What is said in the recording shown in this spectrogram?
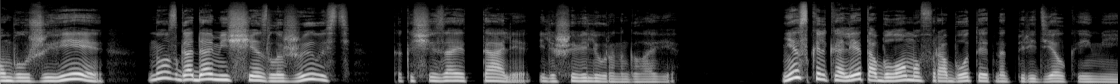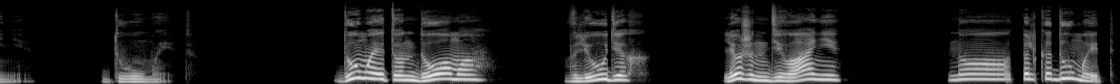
он был живее, но с годами исчезла живость, как исчезает талия или шевелюра на голове. Несколько лет Обломов работает над переделкой имения. Думает. Думает он дома, в людях, лежа на диване, но только думает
